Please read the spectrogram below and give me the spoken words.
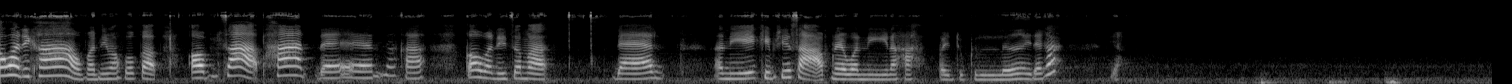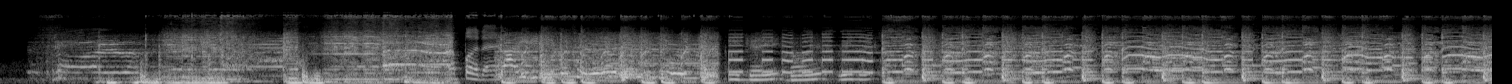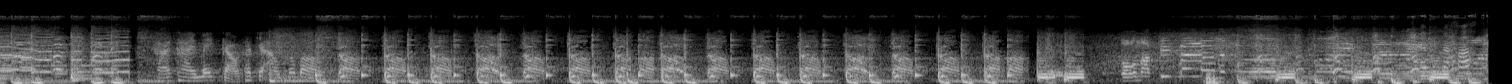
สวัสดีค่ะ วันนี้มาพบกับออมซ่าพาดแดนนะคะ ก็วันนี้จะมาแดน อันนี้คลิปที่สามในวันนี้นะคะ ไปดูกันเลยนะคะเดี๋ยวเปิดอะไร เก่าถ้าจะเอาก็บอกตอบตอบตอบตอบตอบตอบตอบตอบตอบตอบตอบตอบตอบตอบตอบตอบตอบ All my people on the แป๊บนึงนะคะ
